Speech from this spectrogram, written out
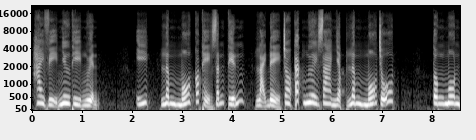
hai vị như thì nguyện. Ý, lâm mố có thể dẫn tiến, lại để cho các ngươi gia nhập lâm mố chỗ. Tông môn,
